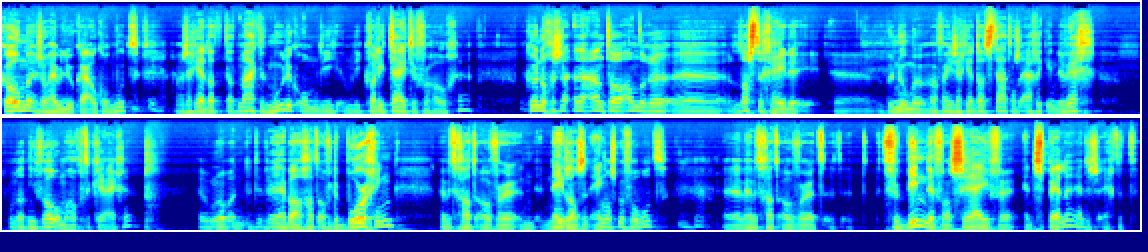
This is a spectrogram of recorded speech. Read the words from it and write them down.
komen. Zo hebben jullie elkaar ook ontmoet. Maar zeggen, ja, dat, dat maakt het moeilijk om die, om die kwaliteit te verhogen. Kunnen we nog eens een, aantal andere eh, lastigheden eh, benoemen waarvan je zegt, ja, dat staat ons eigenlijk in de weg om dat niveau omhoog te krijgen? We hebben al gehad over de borging. We hebben het gehad over Nederlands en Engels bijvoorbeeld. Ja. Eh, we hebben het gehad over het, het, het, verbinden van schrijven en spellen. Hè, dus echt het,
